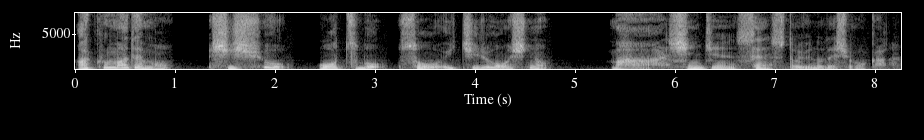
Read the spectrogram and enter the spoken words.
あくまでも師匠大坪宗一郎氏のまあ新人センスというのでしょうか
